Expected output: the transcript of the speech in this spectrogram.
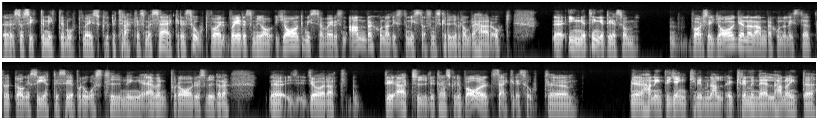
eh, som sitter mitt emot mig skulle betraktas som en säkerhetshot? Vad är, vad är det som jag, jag missar? Vad är det som andra journalister missar som skriver om det här? Och eh, ingenting är det som vare sig jag eller andra journalister för Dagens ETC, Borås Tidning, även på radio och så vidare gör att det är tydligt att han skulle vara ett säkerhetshot. Eh, eh, han är inte gängkriminell, han har inte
